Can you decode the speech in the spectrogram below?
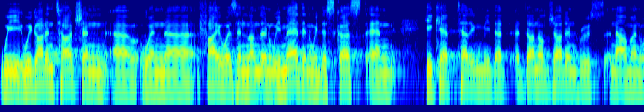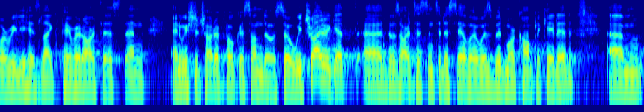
we, we got in touch, and uh, when uh, Fai was in London, we met and we discussed, and he kept telling me that uh, Donald Judd and Bruce Nauman were really his like favorite artists, and and we should try to focus on those. So we try to get uh, those artists into the sale, but it was a bit more complicated. Um,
